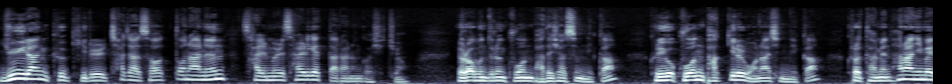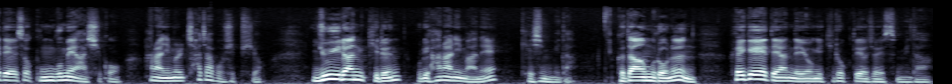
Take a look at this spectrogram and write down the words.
유일한 그 길을 찾아서 떠나는 삶을 살겠다라는 것이죠. 여러분들은 구원 받으셨습니까? 그리고 구원 받기를 원하십니까? 그렇다면 하나님에 대해서 궁금해 하시고 하나님을 찾아보십시오. 유일한 길은 우리 하나님 안에 계십니다. 그 다음으로는 회개에 대한 내용이 기록되어져 있습니다.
